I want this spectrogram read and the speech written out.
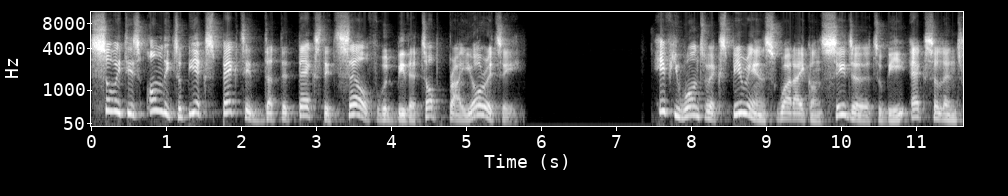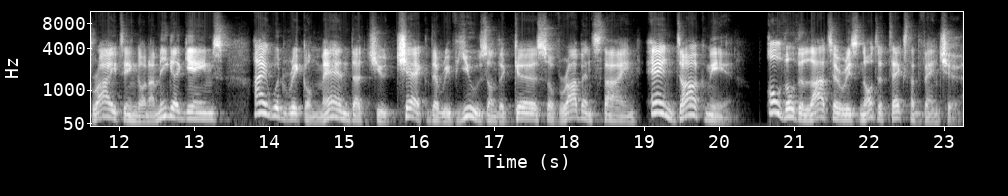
so it is only to be expected that the text itself would be the top priority. If you want to experience what I consider to be excellent writing on Amiga games, I would recommend that you check the reviews on The Curse of Rabenstein and Darkmere, although the latter is not a text adventure.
